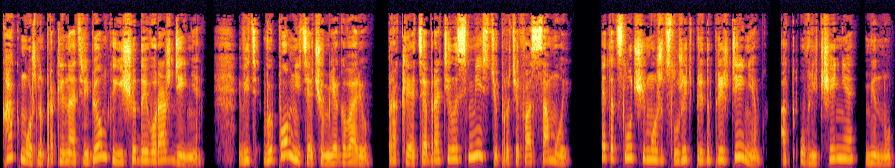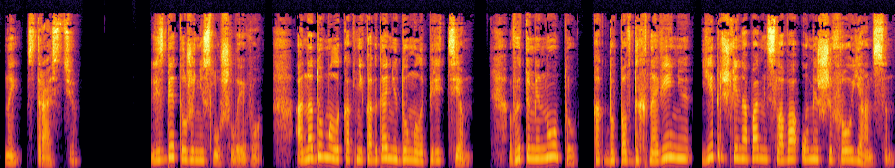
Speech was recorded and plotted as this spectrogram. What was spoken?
Как можно проклинать ребенка еще до его рождения? Ведь вы помните, о чем я говорю? Проклятие обратилось местью против вас самой. Этот случай может служить предупреждением от увлечения минутной страстью. Лизбета уже не слушала его. Она думала, как никогда не думала перед тем. В эту минуту, как бы по вдохновению, ей пришли на память слова умершей фрау Янсен.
